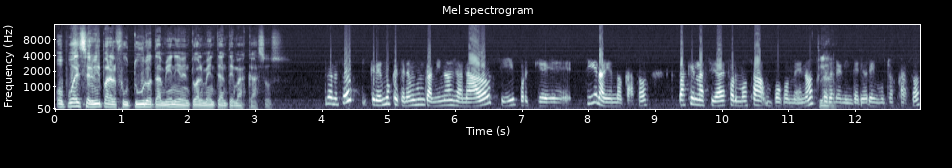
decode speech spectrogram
o puede servir para el futuro también y eventualmente ante más casos? Bueno, nosotros creemos que tenemos un camino allanado, sí, porque siguen habiendo casos Que en la ciudad de Formosa un poco menos, pero en el interior hay muchos casos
